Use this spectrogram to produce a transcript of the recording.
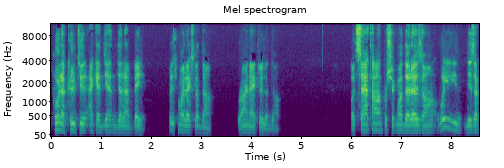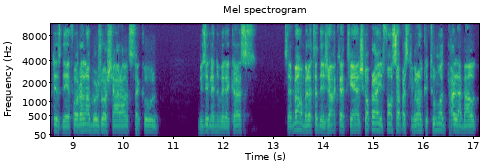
pour la culture acadienne de la baie. Plus moi Alex là-dedans. Ryan inclus là-dedans. Votre Saint-Anne, pour chaque mode de raison. Oui, des artistes, des fois, Roland Bourgeois, shout-out, c'est cool. Musique de la Nouvelle-Écosse. C'est bon, ben là, t'as des gens chrétiens. Je comprends, ils font ça parce qu'ils veulent que tout le monde parle about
